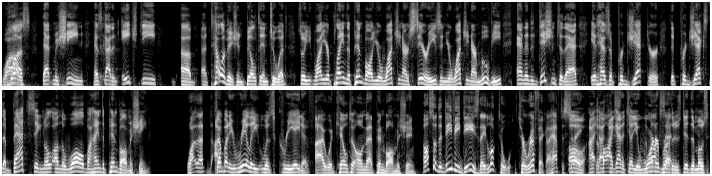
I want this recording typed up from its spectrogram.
Wow. Plus, that machine has got an HD uh, a television built into it. So you, while you're playing the pinball, you're watching our series and you're watching our movie. And in addition to that, it has a projector that projects the bat signal on the wall behind the pinball machine. Why that? I- Somebody really was creative. I would kill to own that pinball machine. Also, the DVDs, they look to- terrific, I have to say. Oh, I, I, I got to tell you, Warner box set. Brothers did the most.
